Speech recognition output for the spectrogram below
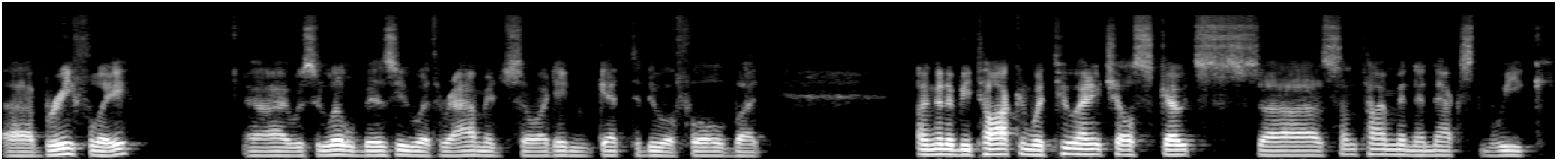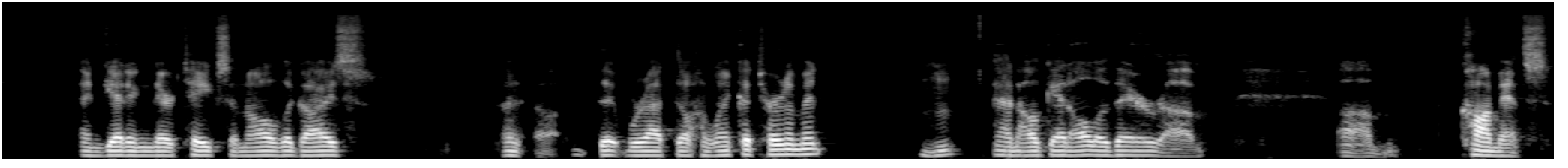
uh, briefly uh, I was a little busy with Ramage, so I didn't get to do a full, but I'm going to be talking with two NHL scouts uh, sometime in the next week and getting their takes on all the guys that were at the Hlinka tournament. Mm-hmm. and I'll get all of their um, um, comments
